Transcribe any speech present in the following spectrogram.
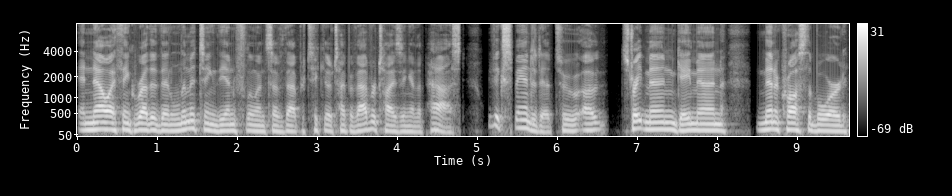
And now I think rather than limiting the influence of that particular type of advertising in the past, we've expanded it to uh, straight men, gay men, men across the board,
